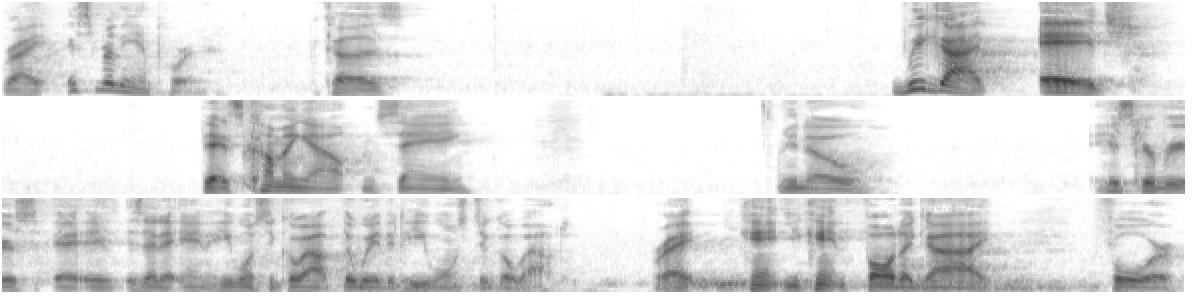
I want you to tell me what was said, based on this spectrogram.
Right? It's really important because we got Edge that's coming out and saying, you know, his career is, is at an end. He wants to go out the way that he wants to go out, right? You can't you can't fault a guy for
